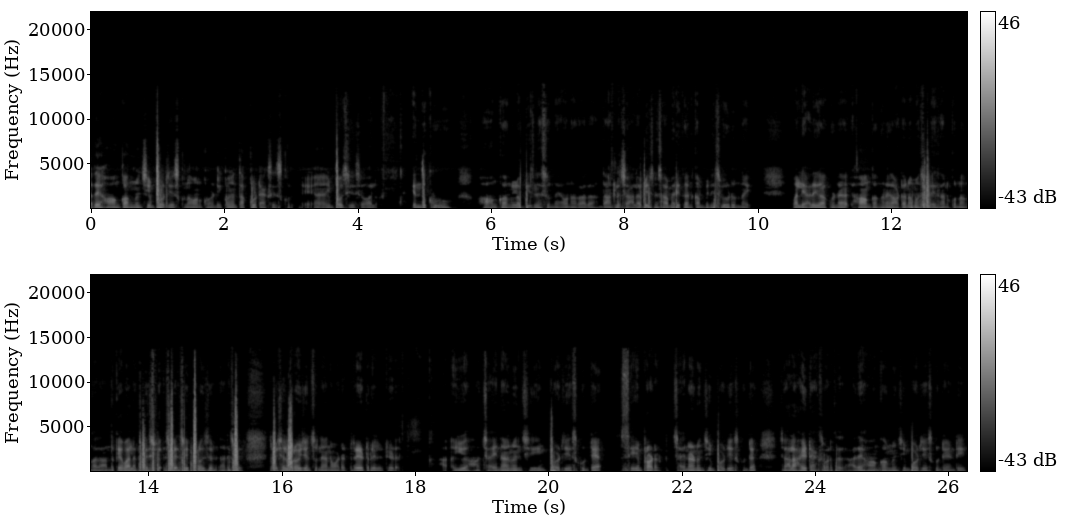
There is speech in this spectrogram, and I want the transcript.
అదే హాంకాంగ్ నుంచి ఇంపోర్ట్ చేసుకున్నాం అనుకోండి కొంచెం తక్కువ ట్యాక్స్ వేసుకు ఇంపోజ్ చేసేవాళ్ళు. ఎందుకు? హాంకాంగ్లో బిజినెస్ ఉన్నాయి అవునా కదా? దాంట్లో చాలా బిజినెస్ అమెరికన్ కంపెనీస్ కూడా ఉన్నాయి. మళ్ళీ అది కాకుండా హాంకాంగ్ అనేది ఆటోనమస్ ప్లేస్ అనుకున్నాం కదా అందుకే వాళ్ళకి స్పెసిఫిక్ ప్రొవిజన్ స్పెషల్ ప్రొవిజన్స్ ఉన్నాయన్నమాట ట్రేడ్ రిలేటెడ్ చైనా నుంచి ఇంపోర్ట్ చేసుకుంటే సేమ్ ప్రోడక్ట్. చైనా నుంచి ఇంపోర్ట్ చేసుకుంటే చాలా హై ట్యాక్స్ పడుతుంది. అదే హాంకాంగ్ నుంచి ఇంపోర్ట్ చేసుకుంటే ఏంటి?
